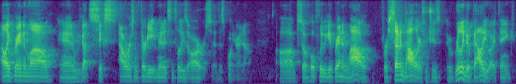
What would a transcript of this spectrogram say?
I like Brandon Lowe, and we've got six hours and 38 minutes until he's ours at this point right now. Um, so hopefully we get Brandon Lowe for seven dollars, which is a really good value, I think,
